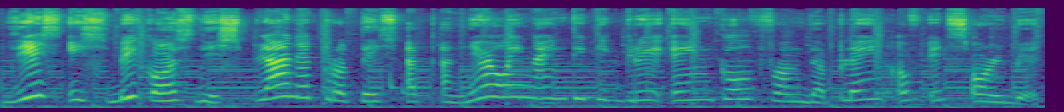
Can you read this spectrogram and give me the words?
This is because this planet rotates at a nearly 90 degree angle from the plane of its orbit.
